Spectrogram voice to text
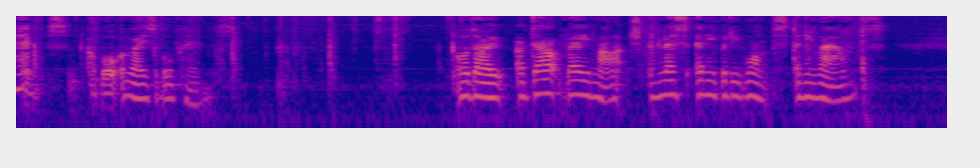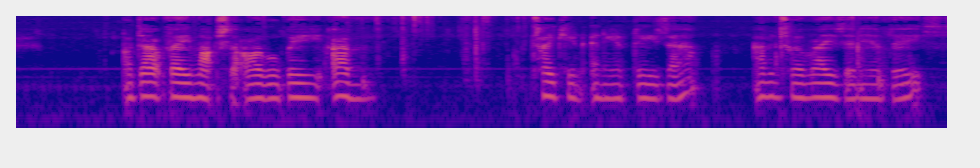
Hence, I bought erasable pens. Although I doubt very much, unless anybody wants any rounds, I doubt very much that I will be um, taking any of these out, having to erase any of these.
